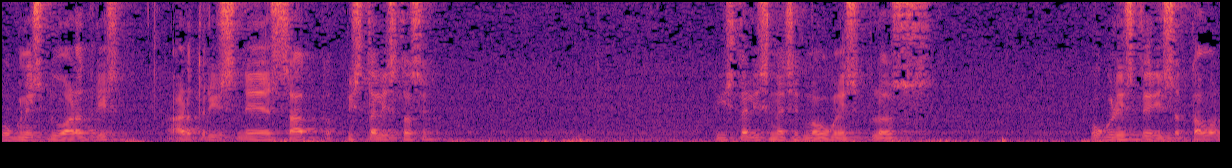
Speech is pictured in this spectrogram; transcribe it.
ઓગણીસ દુ આડત્રીસ. આડત્રીસ ને સાત પિસ્તાલીસ થશે. પિસ્તાલીસના છેદમાં ઓગણીસ પ્લસ ઓગણીસ તેરી સત્તાવન.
